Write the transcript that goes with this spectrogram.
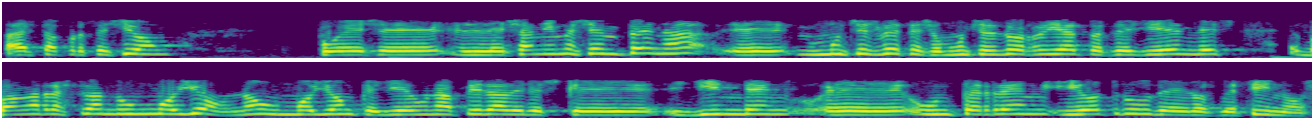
a esta procesión pues eh, les ánimes en pena eh, muchas veces o muchos de los riatos de Yendes van arrastrando un mollón, ¿no? Un mollón que lleva una piedra de los que yinden eh, un terreno y otro de los vecinos.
